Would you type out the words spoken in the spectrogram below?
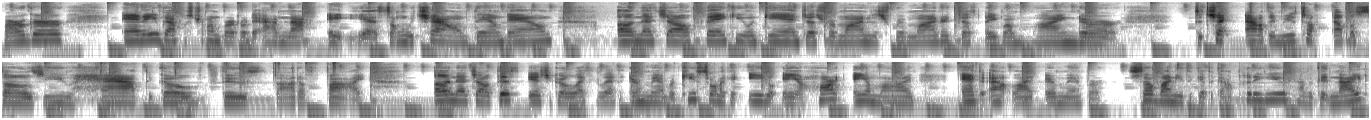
burger. And they even got a strong burger that I have not ate yet. So I'm to chow them down. Other than that, y'all, thank you again. Just reminder, just reminder, just a reminder to check out the Music Talk episodes. You have to go through Spotify. Other than that, y'all, this is your girl Lexi Lex. And remember, keep soaring like an eagle in your heart and your mind and throughout life. And remember, somebody needs to get the God put in you. Have a good night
